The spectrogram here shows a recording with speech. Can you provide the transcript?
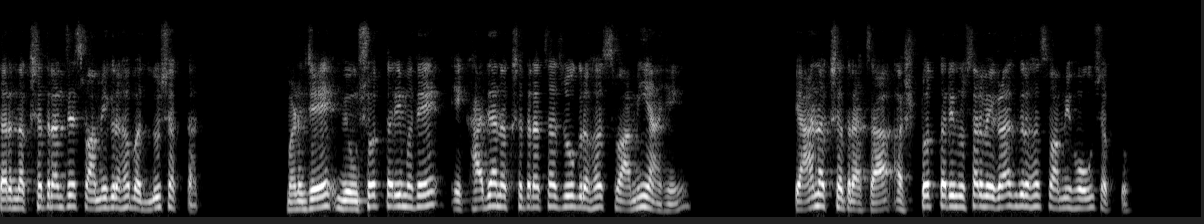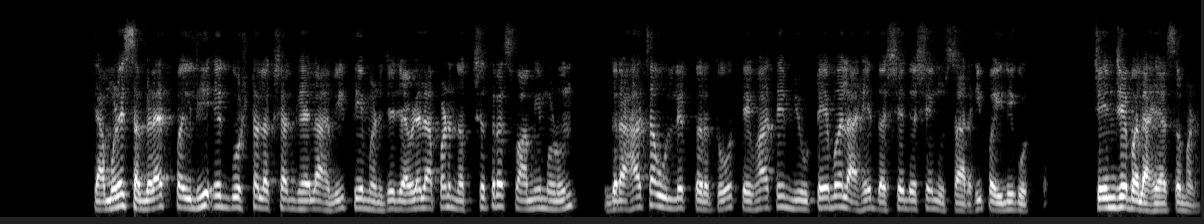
तर नक्षत्रांचे स्वामी ग्रह बदलू शकतात. म्हणजे विंशोत्तरीमध्ये एखाद्या नक्षत्राचा जो ग्रह स्वामी आहे त्या नक्षत्राचा अष्टोत्तरीनुसार वेगळाच ग्रह स्वामी होऊ शकतो. त्यामुळे सगळ्यात पहिली एक गोष्ट लक्षात घ्यायला हवी ते म्हणजे ज्यावेळेला आपण नक्षत्र स्वामी म्हणून ग्रहाचा उल्लेख करतो तेव्हा ते म्युटेबल आहे दशे दशेनुसार ही पहिली गोष्ट. चेंजेबल आहे असं म्हणा.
